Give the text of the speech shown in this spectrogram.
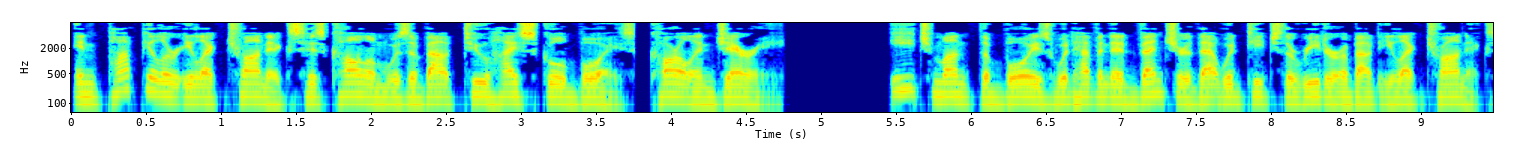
In Popular Electronics his column was about two high school boys, Carl and Jerry. Each month the boys would have an adventure that would teach the reader about electronics.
